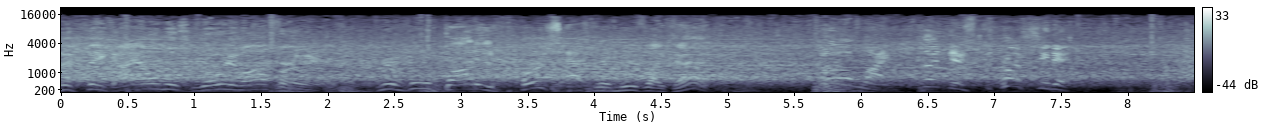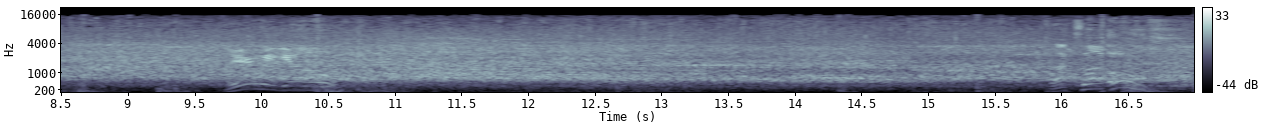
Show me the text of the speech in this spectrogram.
To think, I almost wrote him off earlier. Your whole body hurts after a move like that. Oh, my goodness, crushing it. Here we go. Locks on. Oh,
